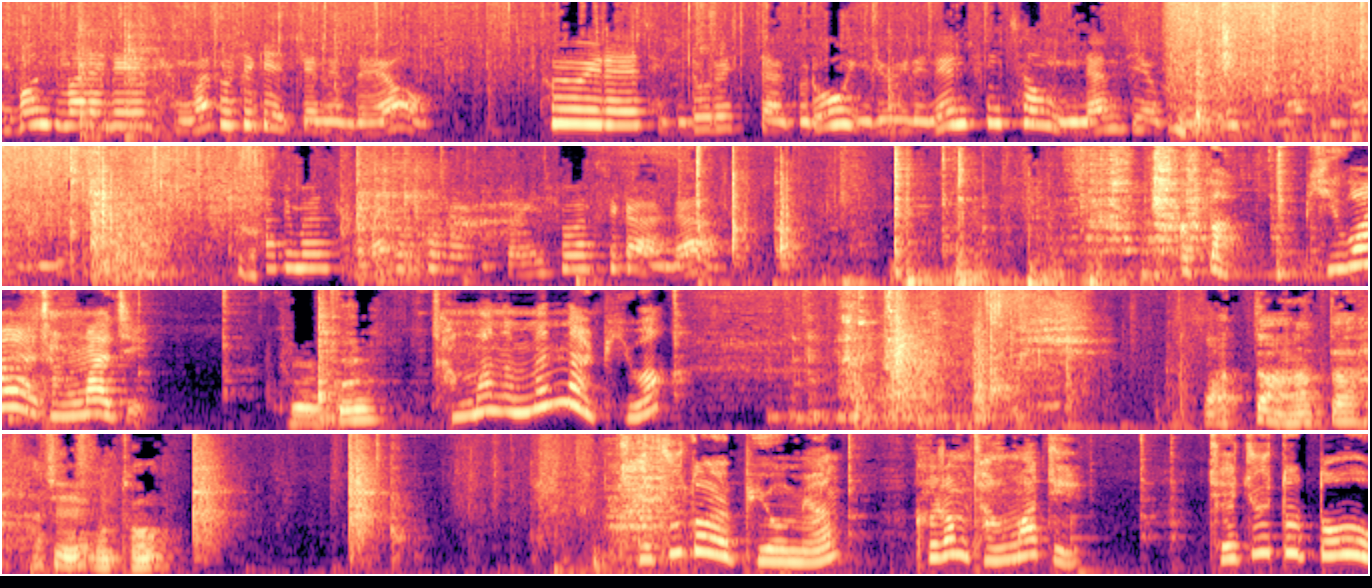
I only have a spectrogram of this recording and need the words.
이번 주말에는 장마 소식이 있겠는데요. 토요일에 제주도를 시작으로 일요일에는 충청 이남 지역까지 장마비가 내리겠습니다. 하지만 장마 정선은 적당히 시원치가 않아 아빠, 비 와야 장마지. 그럴걸? 장마는 맨날 비 와? 왔다 안 왔다 하지 보통 제주도에 비 오면? 그럼 장마지. 제주도도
